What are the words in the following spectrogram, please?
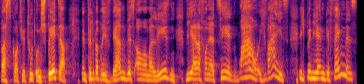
was Gott hier tut. Und später im Philipperbrief werden wir es auch mal lesen, wie er davon erzählt. Wow, ich weiß, ich bin hier im Gefängnis,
